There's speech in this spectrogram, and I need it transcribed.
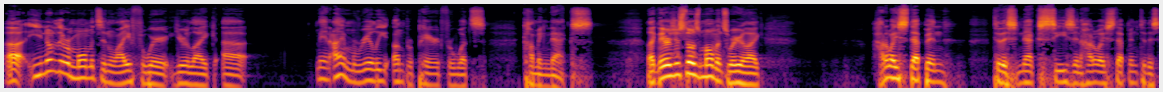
Uh, you know, there were moments in life where you're like, uh, man, I am really unprepared for what's coming next. Like there's just those moments where you're like, how do I step in to this next season? How do I step into this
